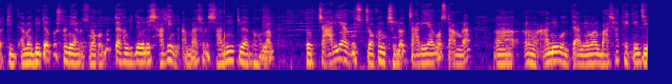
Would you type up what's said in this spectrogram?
আর কি আমরা দুইটা প্রশ্ন নিয়ে আলোচনা করব। তো এখন যদি বলি স্বাধীন, আমরা আসলে স্বাধীন কীভাবে হলাম? তো চারই আগস্ট যখন ছিল, চারই আগস্ট আমরা আমি বলতে আমি আমার বাসা থেকে যে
